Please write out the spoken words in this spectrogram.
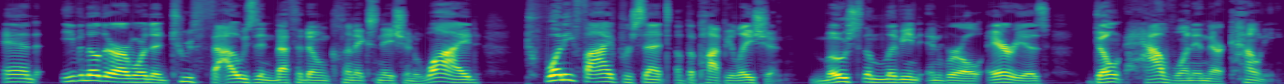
And even though there are more than 2,000 methadone clinics nationwide, 25% of the population, most of them living in rural areas, don't have one in their county.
